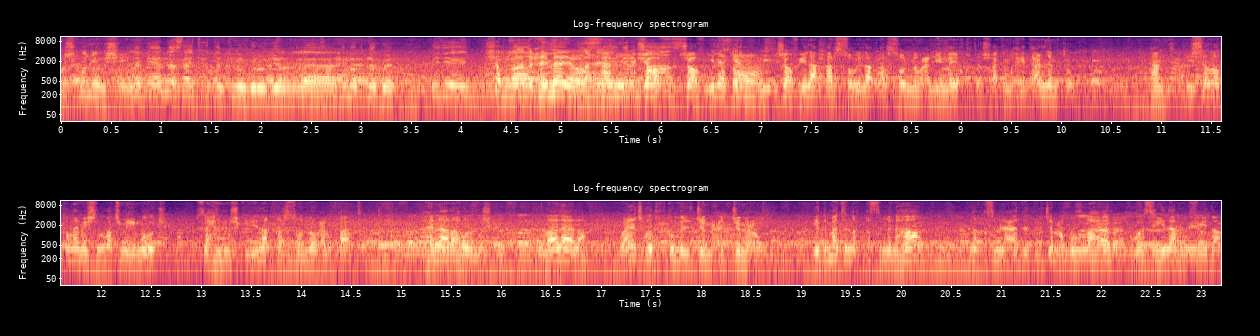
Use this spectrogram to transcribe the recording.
واش قول لي واش يدير؟ أنا بها الناس راهي تحط كيما نقولوا دير كيما كنا نقول يدير هذا حماية ولا حاجة يعني شوف شوف إلا كان شوف إلا قرصوا إلا قرصوا النوع اللي ما يقتلش هاك مخي تعلمتوا فهمت؟ يشلط ولا ما يشلطش ما يموتش بصح المشكل إلا قرصوا النوع القاتل. هنا راهو المشكل لا لا لا. وعلاش قلت لكم الجمع تجمعوا قد ما تنقص منها تنقص من عدد الجمع والله وسيلة مفيدة.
